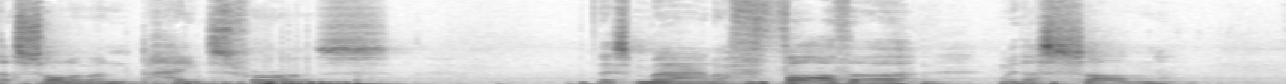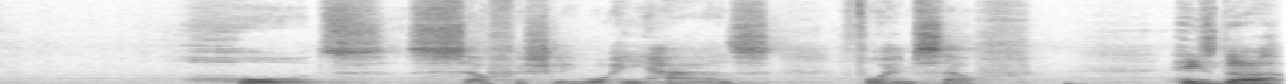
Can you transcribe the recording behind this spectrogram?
that Solomon paints for us. This man, a father with a son, hoards selfishly what he has for himself. He's the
